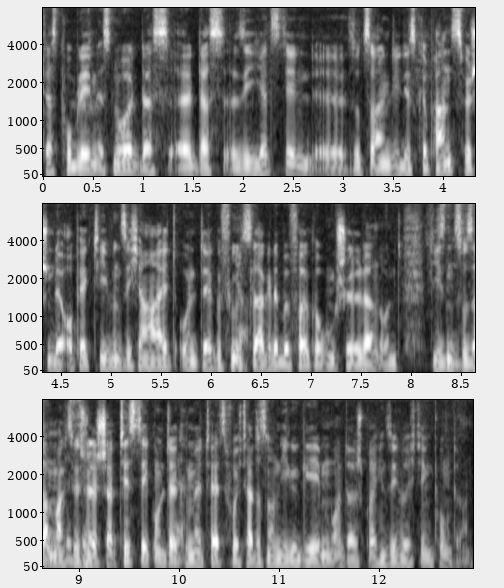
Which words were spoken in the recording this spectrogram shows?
das Problem ist nur, dass, äh, dass sie jetzt den, äh, sozusagen die Diskrepanz zwischen der objektiven Sicherheit und der Gefühlslage ja. der Bevölkerung schildern. Und diesen Zusammenhang zwischen der Statistik und der Kriminalitätsfurcht hat es noch nie gegeben. Und da sprechen Sie den richtigen Punkt an.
